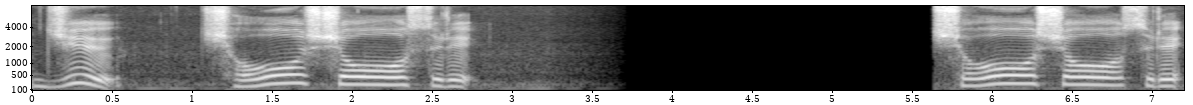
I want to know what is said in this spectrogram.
10嘲笑する嘲笑する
